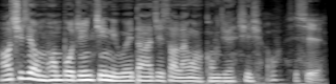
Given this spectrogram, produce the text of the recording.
好，谢谢我们黄伯君经理为大家介绍蓝瓦空间，谢谢。好，谢谢。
